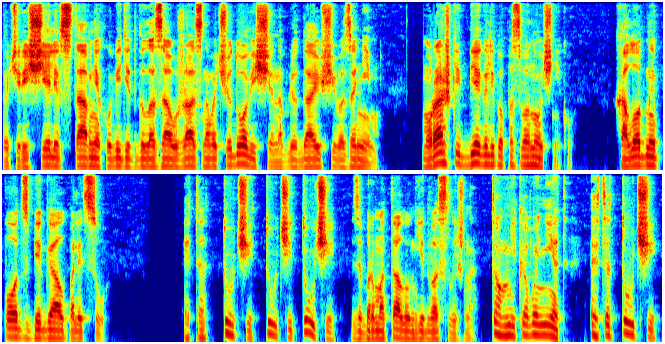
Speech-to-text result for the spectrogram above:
то через щели в ставнях увидит глаза ужасного чудовища, наблюдающего за ним. Мурашки бегали по позвоночнику. Холодный пот сбегал по лицу. «Это тучи, тучи, тучи!» – забормотал он едва слышно. «Там никого нет! Это тучи!»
